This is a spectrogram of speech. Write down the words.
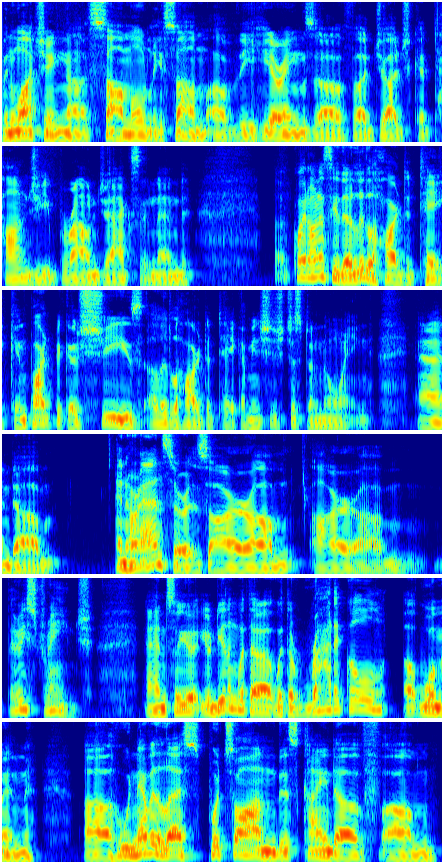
been watching uh, some, only some, of the hearings of uh, Judge Ketanji Brown Jackson, and uh, quite honestly, they're a little hard to take, in part because she's a little hard to take. I mean, she's just annoying. And, um, and her answers are, um, are um, very strange. And so you're, you're dealing with a, with a radical uh, woman uh, who nevertheless puts on this kind of um,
